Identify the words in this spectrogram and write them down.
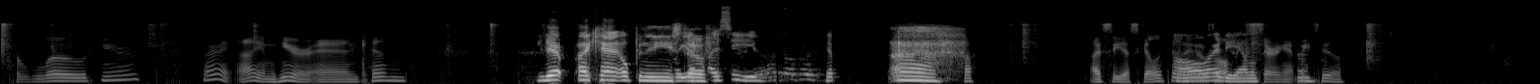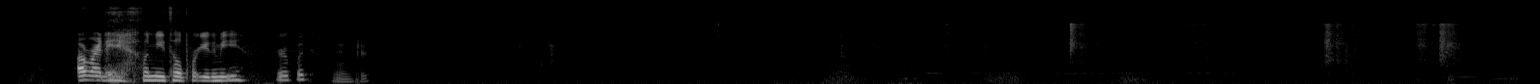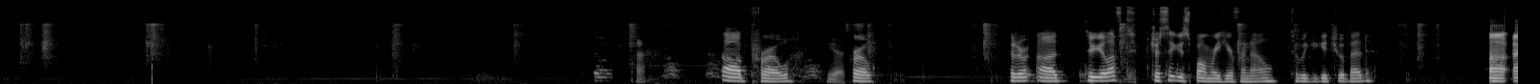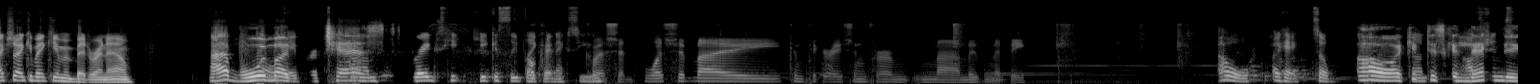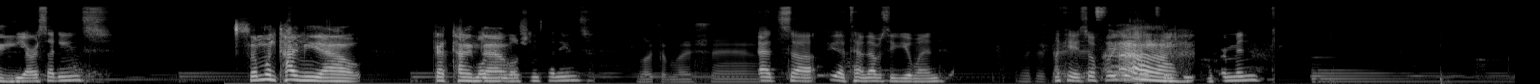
it to load here. Alright, I am here, and can. Yep, I can't open any Oh, yep, stuff. I see you. Yep. Ah, I see a skeleton and a Alrighty, I'm staring at me too. Alrighty, let me teleport you to me real quick. Okay. Uh, pro, Yes. pro. To Uh, to your left. Just take your spawn right here for now, till we can get you a bed. Uh, actually, I can make him in bed right now. I have wood in Oh, my okay, perfect. chest. Briggs, he he can sleep like Okay, right next to you. Question: What should my configuration for my movement be? Oh, okay. So oh, I keep um, options, disconnecting. VR settings, Someone time me out. Got timed out. Motion settings. Locomotion. That's uh, yeah, Tim, that was the U end. Okay, so for your Ah. rotation increment,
